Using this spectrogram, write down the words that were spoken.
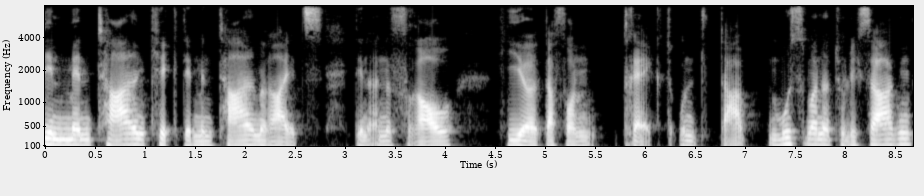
den mentalen Kick, den mentalen Reiz, den eine Frau hier davon trägt. Und da muss man natürlich sagen,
